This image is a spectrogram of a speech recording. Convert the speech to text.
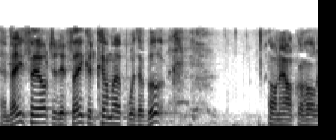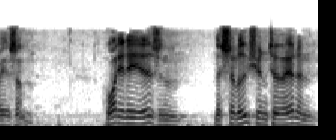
And they felt that if they could come up with a book on alcoholism, what it is and the solution to it and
